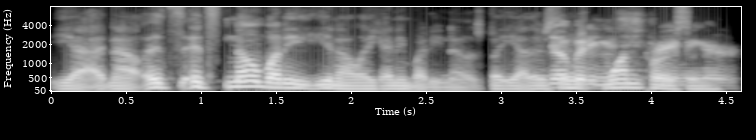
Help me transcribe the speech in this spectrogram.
Yeah, no, it's it's nobody you know like anybody knows. But yeah, there's, there's one person. or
